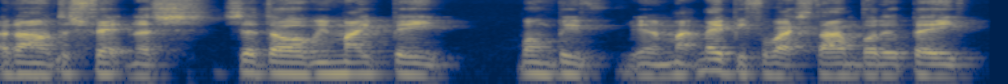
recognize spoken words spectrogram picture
Around his fitness, said, "Oh, we might be won't be, you know, maybe for West Ham, but it'll be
